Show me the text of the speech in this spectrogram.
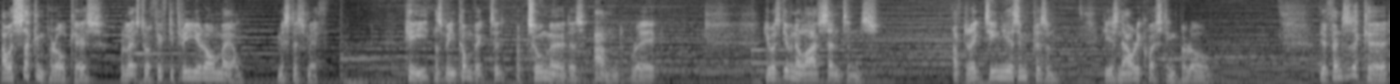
Our second parole case relates to a 53 year old male, Mr. Smith. He has been convicted of two murders and rape. He was given a life sentence. After 18 years in prison, he is now requesting parole. The offences occurred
